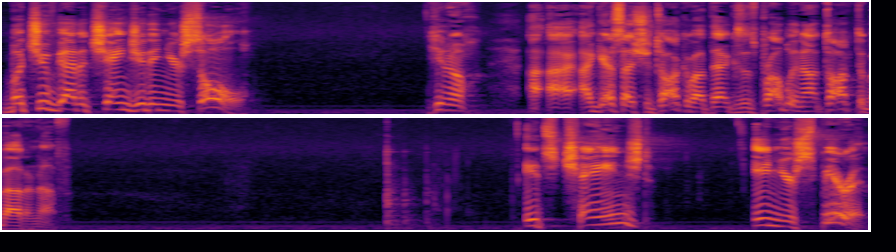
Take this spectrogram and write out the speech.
but you've got to change it in your soul. You know, I, I guess I should talk about that because it's probably not talked about enough. It's changed in your spirit.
